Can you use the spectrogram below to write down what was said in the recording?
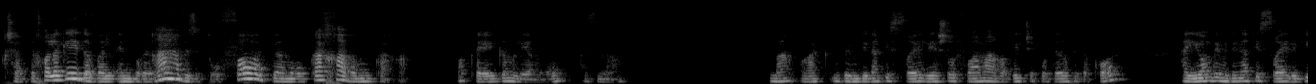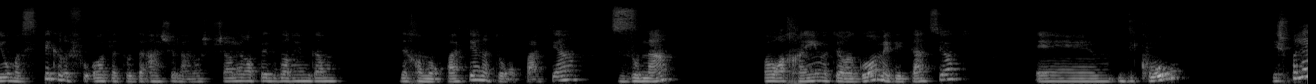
עכשיו אתה יכול להגיד, אבל אין ברירה, וזה תרופות, ואמרו ככה ואמרו ככה. אוקיי, גם לי אמרו, אז מה? מה, רק במדינת ישראל יש רפואה מערבית שפותרת את הכל? היום במדינת ישראל הגיעו מספיק רפואות לתודעה שלנו שאפשר לרפא דברים גם דרך הומאופתיה, נטורופתיה, תזונה, אורח חיים יותר רגוע, מדיטציות, אמ, דיקור, יש מלא.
